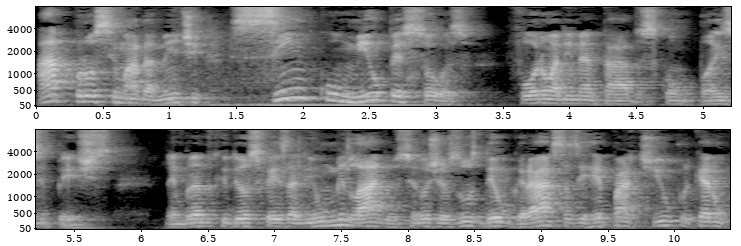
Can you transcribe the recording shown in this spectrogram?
aproximadamente 5 mil pessoas foram alimentados com pães e peixes. Lembrando que Deus fez ali um milagre, o Senhor Jesus deu graças e repartiu, porque eram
